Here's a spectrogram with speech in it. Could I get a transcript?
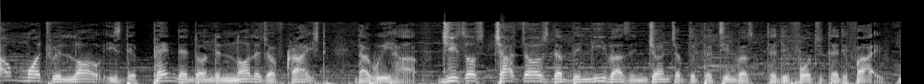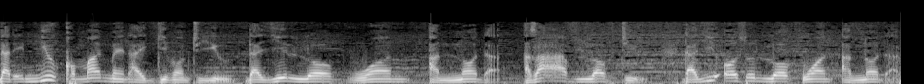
How much we love is dependent on the knowledge of Christ that we have. Jesus charges the believers in John chapter 13, verse 34 to 35 that a new commandment I give unto you, that ye love one another as I have loved you that ye also love one another.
